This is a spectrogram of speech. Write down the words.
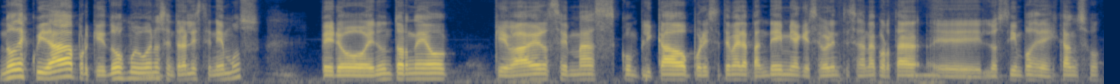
no descuidada porque dos muy buenos centrales tenemos, pero en un torneo que va a verse más complicado por este tema de la pandemia, que seguramente se van a cortar eh, los tiempos de descanso,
